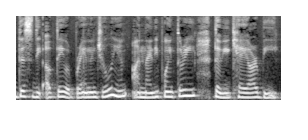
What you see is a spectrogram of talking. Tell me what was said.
This is the update with Brandon Julien on 90.3 WKRB.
